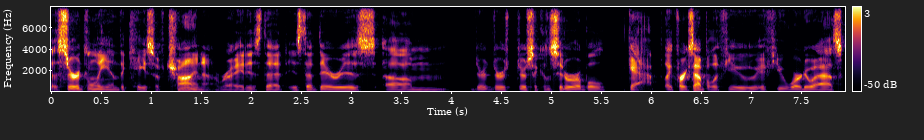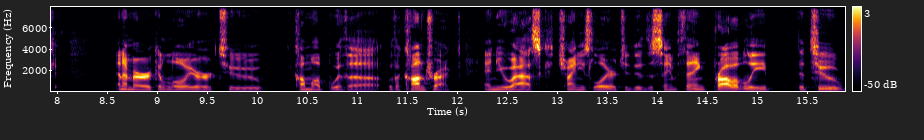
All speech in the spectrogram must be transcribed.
uh, certainly in the case of China, right, is that is that there is um, there, there's there's a considerable gap. Like for example, if you if you were to ask an American lawyer to come up with a with a contract, and you ask Chinese lawyer to do the same thing, probably the two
